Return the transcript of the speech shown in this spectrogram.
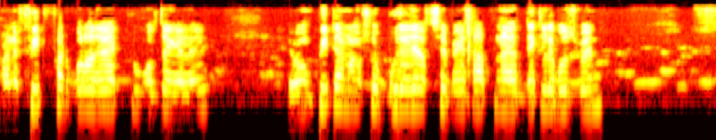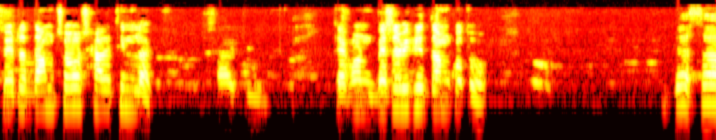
মানে ফিটফাট বলা যায় একটু বলতে গেলে। এবং পিঠা মাংস বোঝা যাচ্ছে বেশ আপনার দেখলে বুঝবেন। তো এটার দাম চাও সাড়ে তিন লাখ। এখন বেচা বিক্রির দাম কত? বেচা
